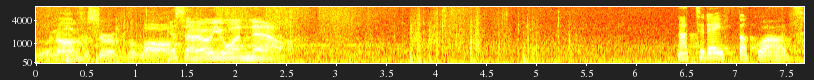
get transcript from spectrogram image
You an officer of the law? Yes, I owe you one now. Not today, fuckwads.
